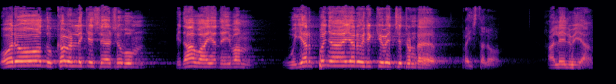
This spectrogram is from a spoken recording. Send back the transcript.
ഓരോ ദുഃഖവെള്ളിക്ക് ശേഷവും പിതാവായ ദൈവം ഉയർപ്പ് ഞായർ ഒരുക്കി വെച്ചിട്ടുണ്ട്. ക്രൈസ്തലോ ഹല്ലേലൂയ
